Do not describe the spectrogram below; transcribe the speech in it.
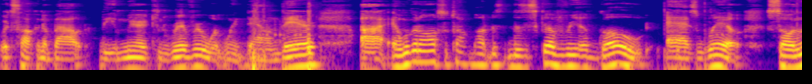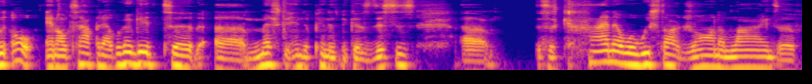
We're talking about the American River, what went down there, uh, and we're gonna also talk about the, the, discovery of gold as well. So, oh, and on top of that, we're gonna get to uh, Mexican independence because this is um, this is kind of where we start drawing the lines of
